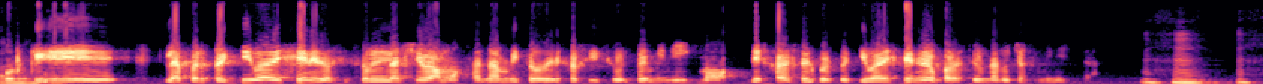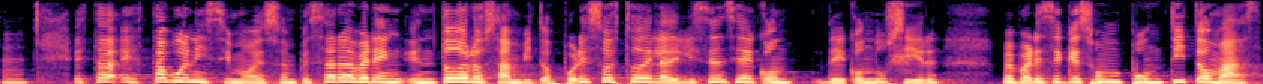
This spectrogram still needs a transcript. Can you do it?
Porque la perspectiva de género, si solo la llevamos al ámbito del ejercicio del feminismo, deja de ser perspectiva de género para ser una lucha feminista. Está, está buenísimo eso, empezar a ver en, todos los ámbitos. Por eso esto de la licencia de, conducir me parece que es un puntito más.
